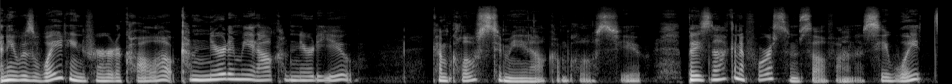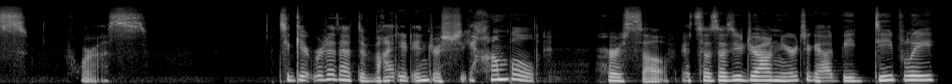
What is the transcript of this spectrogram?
And he was waiting for her to call out, Come near to me and I'll come near to you. Come close to me and I'll come close to you. But he's not going to force himself on us, he waits for us to get rid of that divided interest. She humbled herself. It says, as you draw near to God, be deeply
